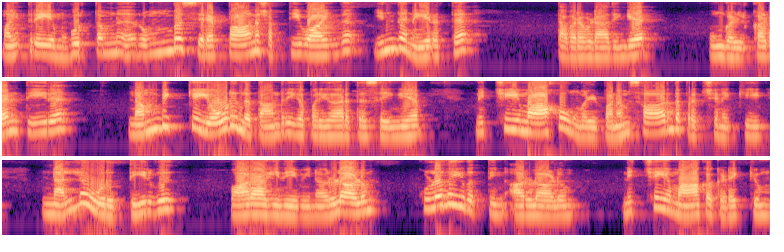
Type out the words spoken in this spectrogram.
மைத்ரேய முகூர்த்தம்னு ரொம்ப சிறப்பான சக்தி வாய்ந்த இந்த நேரத்தை தவற விடாதீங்க. உங்கள் கடன் தீர நம்பிக்கையோடு இந்த தாந்திரிக பரிகாரத்தை செய்யுங்க. நிச்சயமாக உங்கள் பணம் சார்ந்த பிரச்சனைக்கு நல்ல ஒரு தீர்வு. வாராகி தேவியின் அருளாலும் குலதெய்வத்தின் அருளாலும் நிச்சயமாக கிடைக்கும்.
